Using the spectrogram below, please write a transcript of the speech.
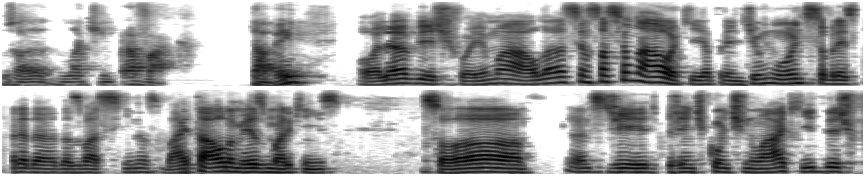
usada no latim para vaca. Tá bem? Olha, bicho, foi uma aula sensacional aqui. Aprendi um monte sobre a história da, das vacinas. Baita aula mesmo, Marquinhos. Só antes de, de, a gente continuar aqui, deixa eu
